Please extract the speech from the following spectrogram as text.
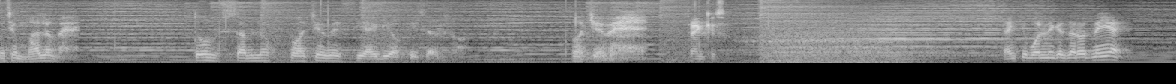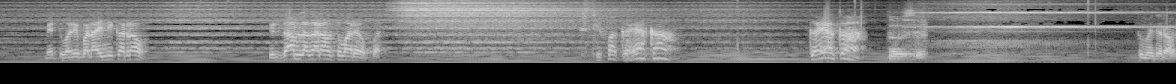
मुझे मालूम है। तुम सब लोग पहुँचे हुए सीआईडी ऑफिसर हो। पहुँचे हुए thank you sir thank you बोलने की ज़रूरत नहीं है। मैं तुम्हारी बड़ाई नहीं कर रहा हूँ। इल्ज़ाम लगा रहा हूँ तुम्हारे ऊपर। इस्तीफा गया कहाँ? गया कहाँ? तुम इधर आओ।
